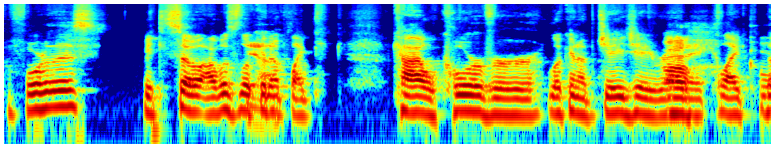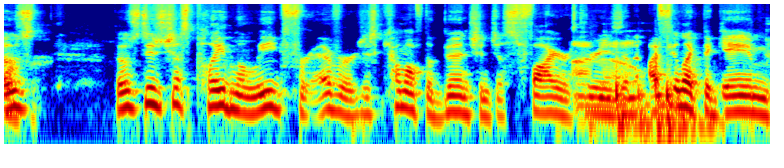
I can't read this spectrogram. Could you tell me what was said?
before this. So I was looking Yeah. up like Kyle Korver, looking up JJ Redick. Oh, like those those dudes just played in the league forever. Just come off the bench and just fire I threes. And. I feel like the game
